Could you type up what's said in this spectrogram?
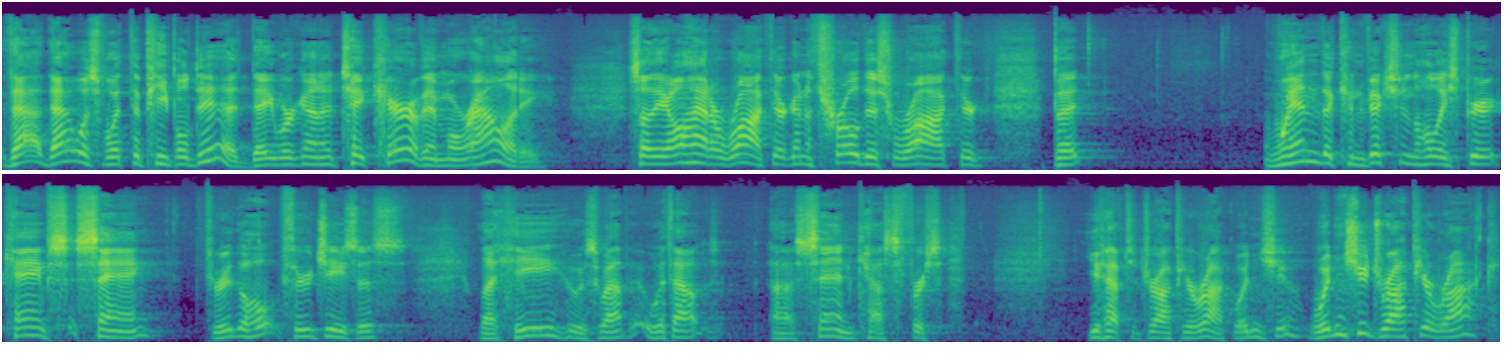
That, that was what the people did. They were going to take care of immorality. So they all had a rock. They're going to throw this rock. They're, but when the conviction of the Holy Spirit came, saying through, the whole, through Jesus, let he who is without uh, sin cast first, you'd have to drop your rock, wouldn't you? Wouldn't you drop your rock?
